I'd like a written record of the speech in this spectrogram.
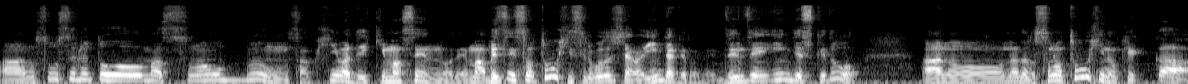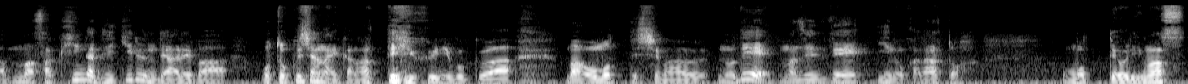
あのそうすると、まあ、その分作品はできませんので、まあ、別にその逃避すること自体はいいんだけどね、全然いいんですけど、あのなんだろうその逃避の結果、まあ、作品ができるんであればお得じゃないかなっていうふうに僕は、まあ、思ってしまうので、まあ、全然いいのかなと思っております。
